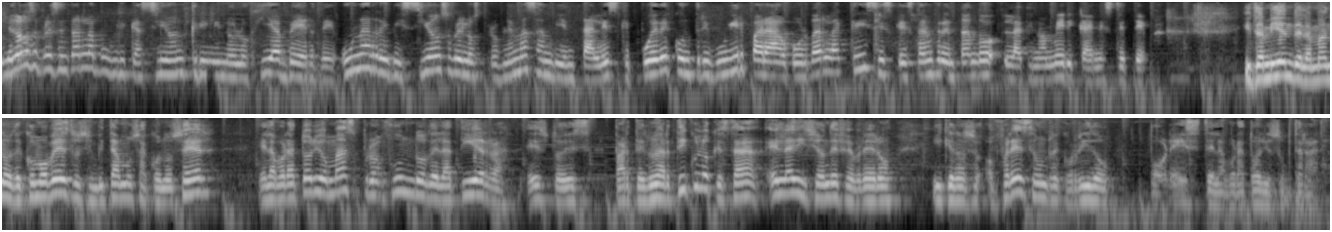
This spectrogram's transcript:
Y les vamos a presentar la publicación Criminología Verde, una revisión sobre los problemas ambientales que puede contribuir para abordar la crisis que está enfrentando Latinoamérica en este tema. Y también de la mano de Cómo ves, los invitamos a conocer el laboratorio más profundo de la Tierra. Esto es parte de un artículo que está en la edición de febrero y que nos ofrece un recorrido por este laboratorio subterráneo.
